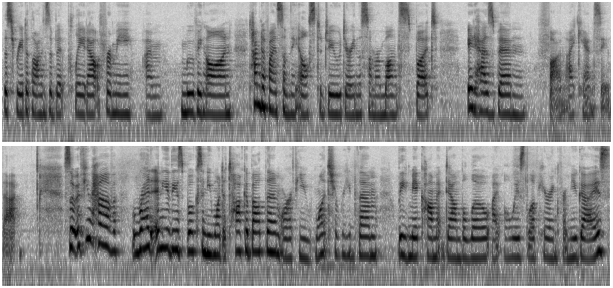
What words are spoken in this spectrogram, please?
this readathon is a bit played out for me. I'm moving on. Time to find something else to do during the summer months, but it has been fun, I can say that. So if you have read any of these books and you want to talk about them or if you want to read them, leave me a comment down below. I always love hearing from you guys.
